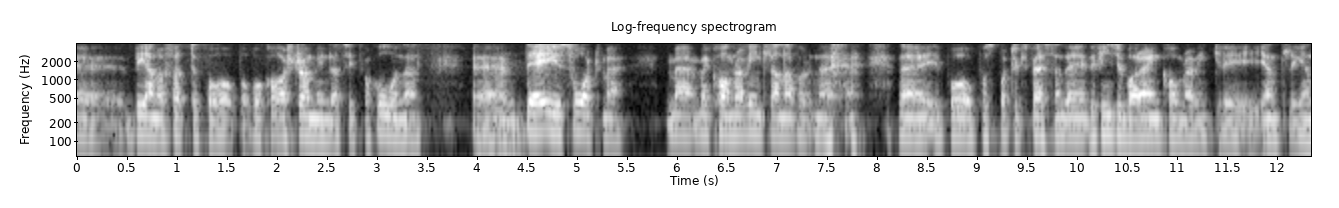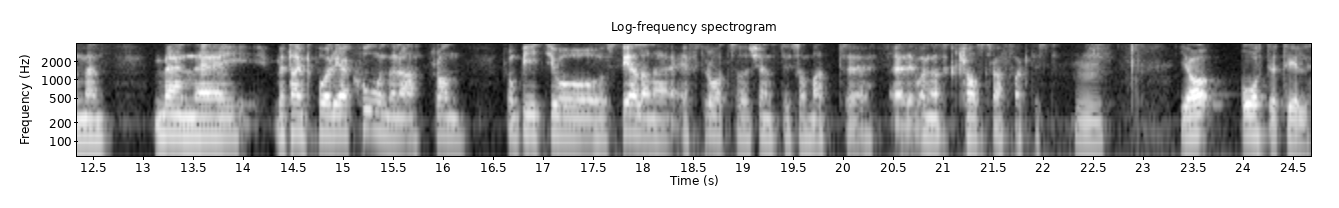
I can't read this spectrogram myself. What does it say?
uh, ben och fötter på, på, på Karlström i den där situationen. Mm. Det är ju svårt med, med, med kameravinklarna på, när, när, på, på Sportexpressen. Det, det, finns ju bara en kameravinkel egentligen. Men, men eh, med tanke på reaktionerna från, från Piteå-spelarna efteråt så känns det som att eh, eh, det var en ganska klar straff faktiskt. Mm. Ja, åter till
